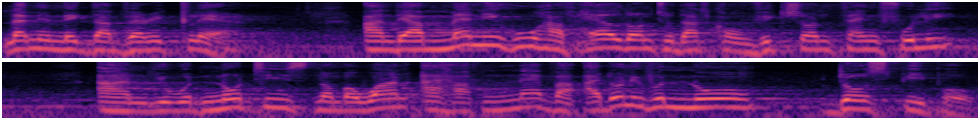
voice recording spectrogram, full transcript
Let me make that very clear. And there are many who have held on to that conviction, thankfully. And you would notice, number one, I have never, I don't even know those people,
